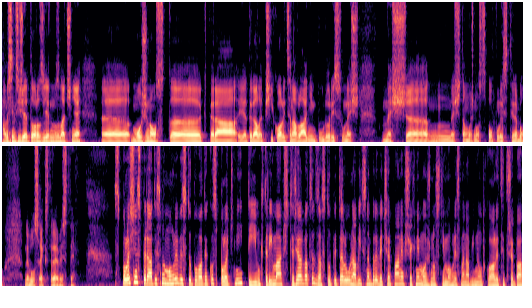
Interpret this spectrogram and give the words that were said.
A myslím si, že je to jednoznačně Eh, možnost, eh, která je teda lepší koalice na vládním půdorysu, než, než, eh, než ta možnost s populisty nebo, nebo s extrémisty. Společně s Piráty jsme mohli vystupovat jako společný tým, který má 24 zastupitelů, navíc nebyly vyčerpány všechny možnosti. Mohli jsme nabídnout koalici třeba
